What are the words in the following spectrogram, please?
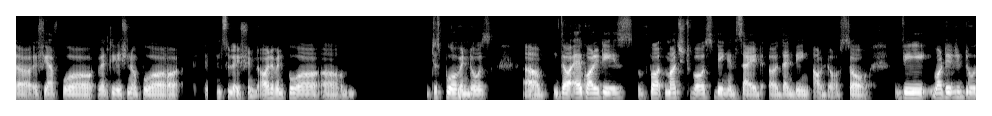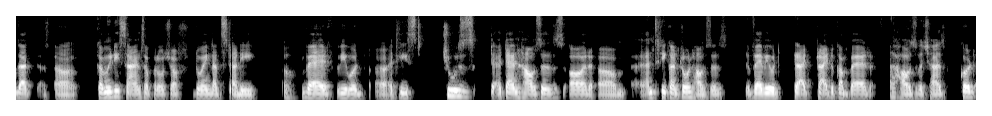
uh, if you have poor ventilation or poor insulation or even poor, um, just poor windows, uh, the air quality is much worse being inside uh, than being outdoors. So we wanted to do that uh, community science approach of doing that study where we would at least choose 10 houses or um, and three control houses where we would try, try to compare a house which has good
